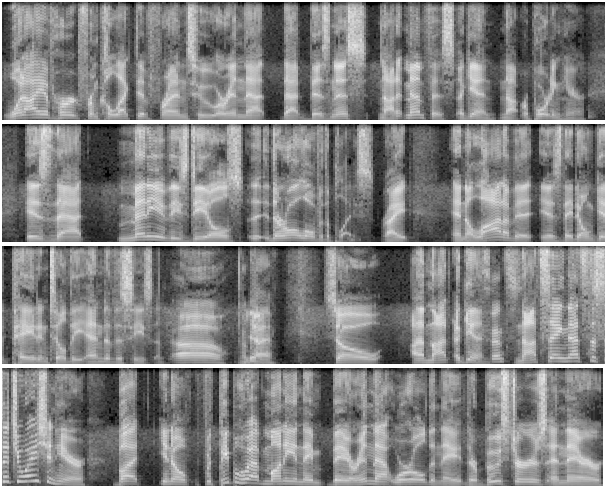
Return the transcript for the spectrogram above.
What I have heard from collective friends who are in that that business, not at Memphis, again, not reporting here, is that many of these deals uh, they're all over the place, right? And a lot of it is they don't get paid until the end of the season. Oh, Okay. So I'm not again not saying that's the situation here, but you know, with people who have money and they they are in that world and they they're boosters and they're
